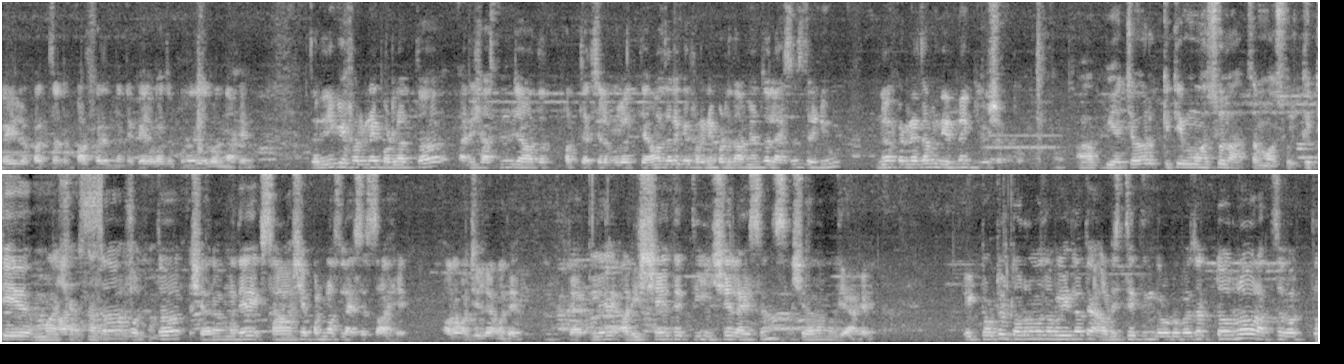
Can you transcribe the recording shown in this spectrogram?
काही लोकांचं तर पाचपर्यंत म्हणजे काही लोकांचं पुनर्ही बंद आहे. जरी काही फरक नाही पडला तर आणि शासन जेव्हा चर्चेला बोलत तेव्हा जरी काही फरक नाही पडला तर आम्ही आमचा लायसन्स रिन्यू न करण्याचा पण निर्णय घेऊ शकतो. याच्यावर किती महसूल आजचा महसूल किती शासनाचा? फक्त शहरामध्ये सहाशे पन्नास लायसन्स आहे औरंगाबाद जिल्ह्यामध्ये. त्यातले अडीचशे ते तीनशे लायसन्स शहरामध्ये आहे एक टोटल टर्नओव्हर जर बघितलं तर अडीच ते तीन करोड रुपयाचा टर्नओव्हर आजचं फक्त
